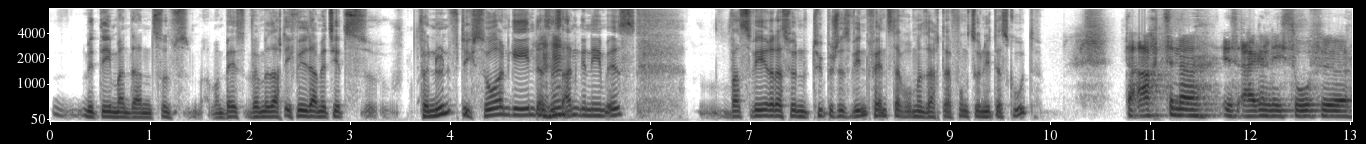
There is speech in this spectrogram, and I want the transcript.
mit denen man dann, wenn man sagt, ich will damit jetzt vernünftig sohren gehen, dass mhm. es angenehm ist, was wäre das für ein typisches Windfenster, wo man sagt, da funktioniert das gut? Der 18er ist eigentlich so für,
